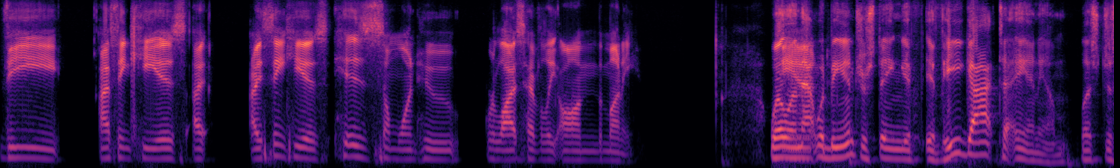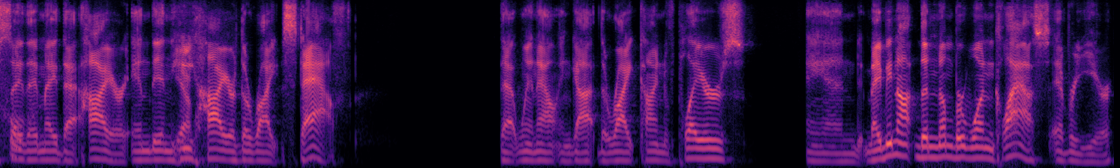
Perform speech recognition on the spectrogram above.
The I think he is I I think he is his someone who relies heavily on the money. Well, and, that would be interesting if if he got to A and M. Let's just say Cool. they made that hire, and then he hired the right staff that went out and got the right kind of players, and maybe not the number one class every year,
